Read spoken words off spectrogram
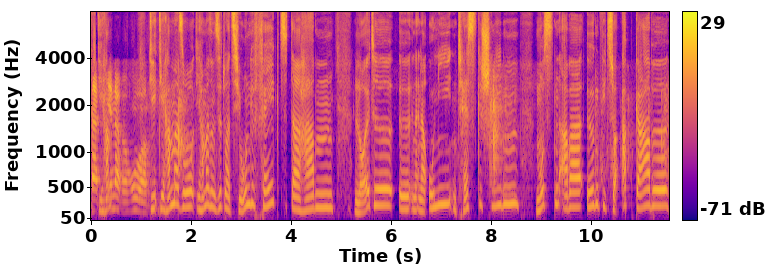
ja, die, die, haben die, die haben mal so, die haben mal so eine Situation gefaked. Da haben Leute äh, in einer Uni einen Test geschrieben, mussten aber irgendwie zur Abgabe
